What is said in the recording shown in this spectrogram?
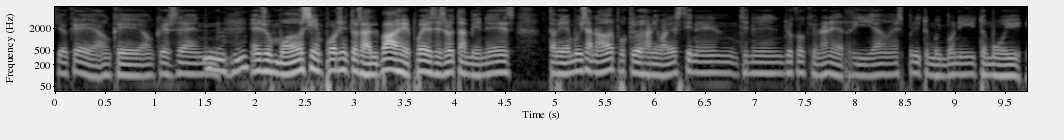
¿sí o qué? Aunque, aunque sea en, en su modo 100% salvaje, pues eso también es también es muy sanador porque los animales tienen tienen yo creo que una energía, un espíritu muy bonito, muy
